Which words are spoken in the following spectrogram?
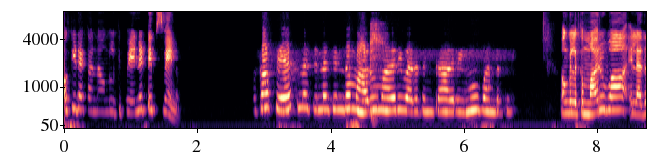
ஓகேடா கண்ணா உங்களுக்கு இப்போ என்ன டிப்ஸ் வேணும்? அக்கா ஃபேஸ்ல சின்ன சின்ன மறு மாதிரி வருதுங்கக்கா அதை ரிமூவ் பண்றது. உங்களுக்கு மருவா இல்ல அது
